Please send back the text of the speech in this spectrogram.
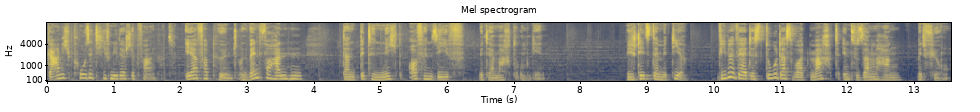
gar nicht positiv Leadership verankert. Eher verpönt und wenn vorhanden, dann bitte nicht offensiv mit der Macht umgehen. Wie steht's denn mit dir? Wie bewertest du das Wort Macht in Zusammenhang mit Führung?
